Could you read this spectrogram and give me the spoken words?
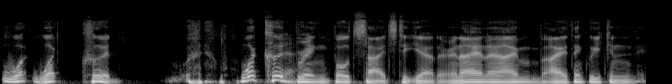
What what could what could Yeah. bring both sides together? And I and I'm I think we can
